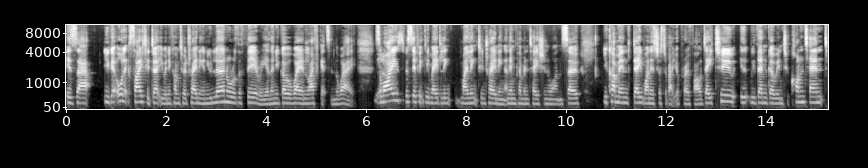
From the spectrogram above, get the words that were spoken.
is that you get all excited, don't you, when you come to a training and you learn all of the theory and then you go away and life gets in the way. Yeah. So I specifically made link, my LinkedIn training an implementation one. So you come in, day one is just about your profile. Day two, we then go into content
